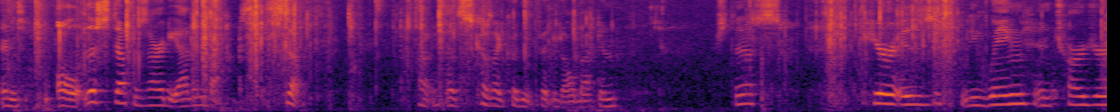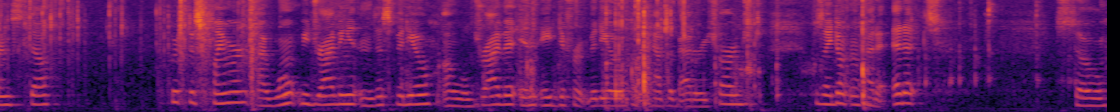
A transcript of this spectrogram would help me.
And all this stuff is already out of the box. So uh, that's because I couldn't fit it all back in. There's this. Here is the wing and charger and stuff. Quick disclaimer, I won't be driving it in this video. I will drive it in a different video when I have the battery charged because I don't know how to edit. So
